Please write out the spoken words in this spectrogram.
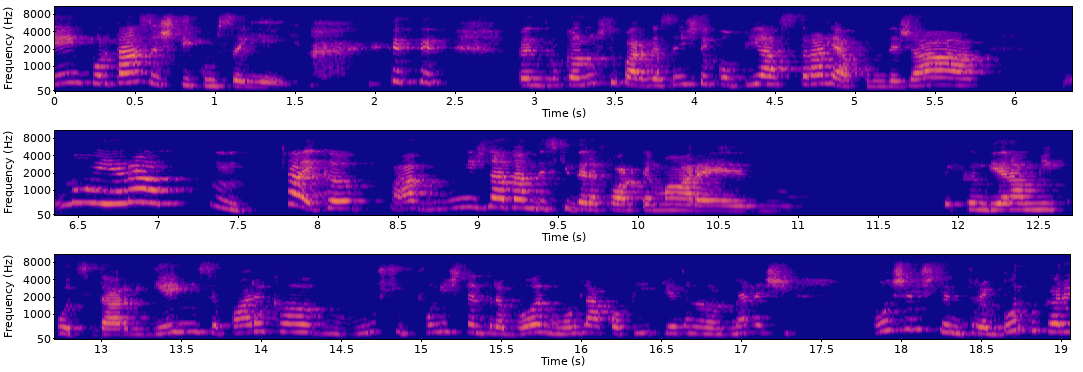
e important să știi cum să iei. Pentru că, nu știu, parcă sunt niște copii astrale acum. Deja nu era hmm, hai că a, nici nu aveam deschidere foarte mare de când eram micuți, dar ei mi se pare că, nu știu, pun niște întrebări, mă uit la copiii prietenilor mele și au și niște întrebări pe care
